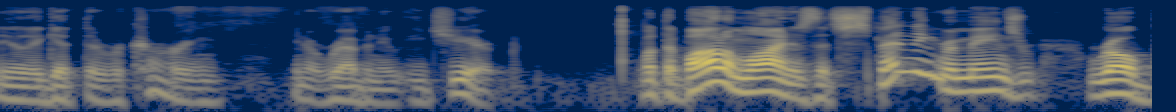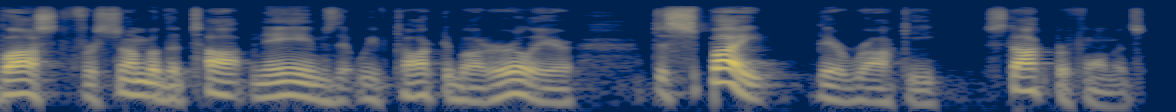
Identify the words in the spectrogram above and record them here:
you know, they get the recurring you know, revenue each year. But the bottom line is that spending remains robust for some of the top names that we've talked about earlier, despite their rocky stock performance.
